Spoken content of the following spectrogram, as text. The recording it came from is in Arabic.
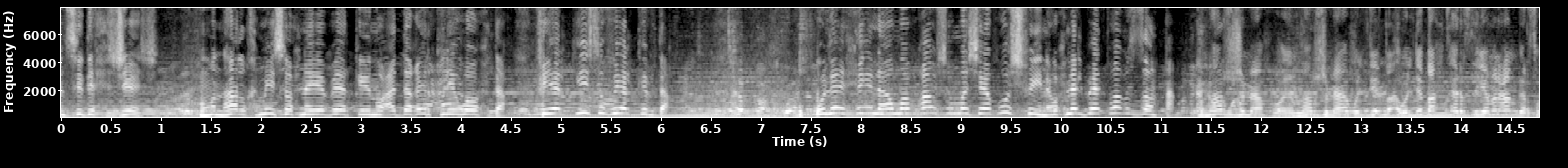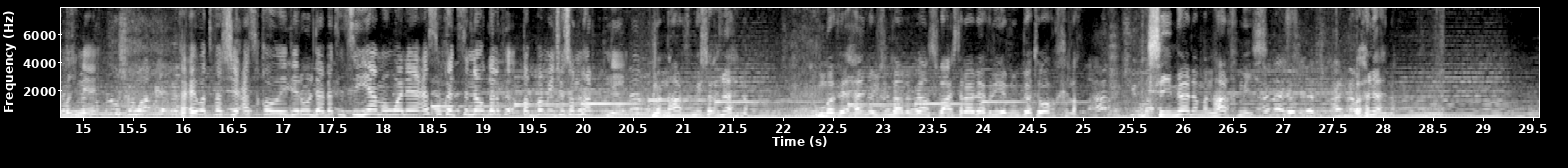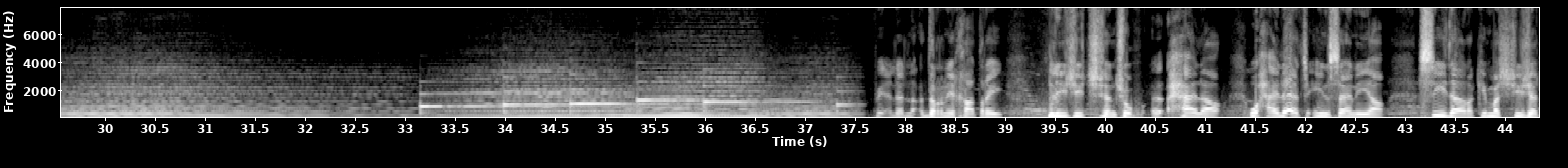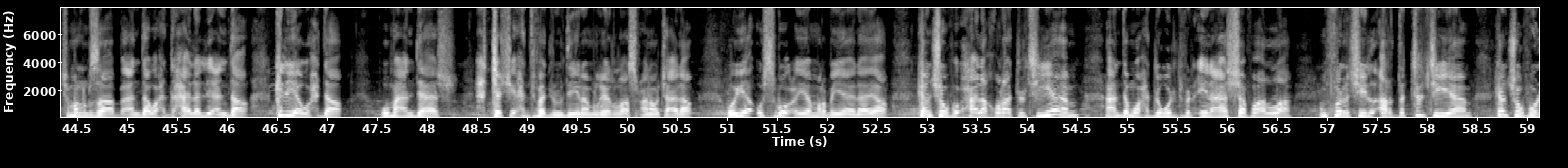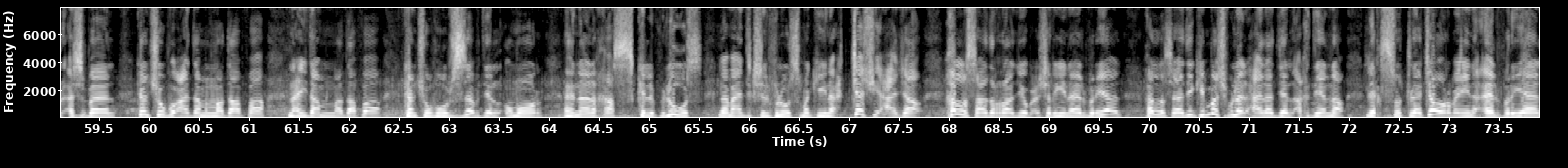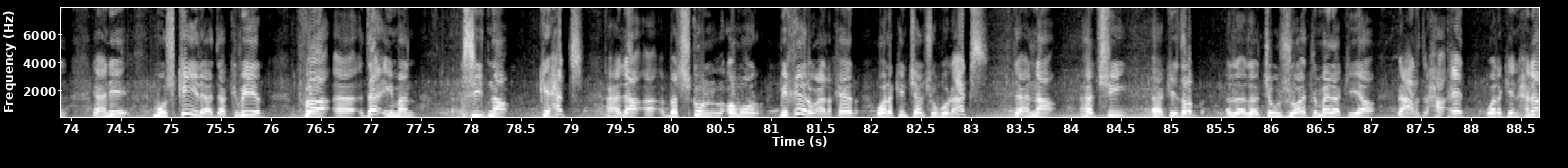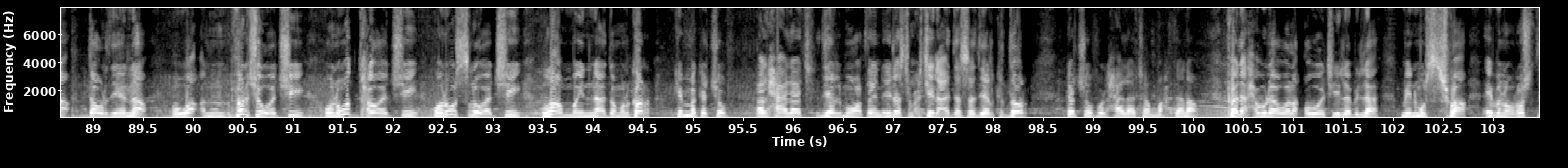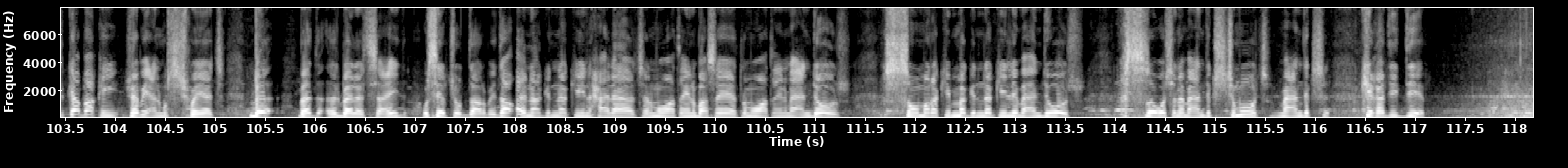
من سيدي حجاج. ومن نهار الخميس وحنايا باركين وعندها غير كليوة وحدة. فيها الكيس وفيها الكبدة. ولايحينها وما بغاوش وما شافوش فينا. وحنا الباتوا في الزنقة. نهار الجمعة خويا نهار الجمعة. ولدي ولدي طاح تهرس ليا من عام قرصهم هنا. عوض فاش يعتقوا يديروا دابا ثلاث أيام وهو ناعس وكيتسناو قال لك الطبا ما يجيوش نهار الاثنين من نهار الخميس وحنا هنا. وما في حنا جينا ربيان 17000 ريال وداتوها في الخلا سيمانة من نهار الخميس. وحنا هنا. فعلا درني خاطري اللي جيت نشوف حالة وحالات إنسانية. السيده راه كيما شتي جات من المزاب عندها واحد الحالة اللي عندها كلية وحدة. وما عندهاش حتى شي حد في هذه المدينة من غير الله سبحانه وتعالى. وهي أسبوع هي مرمية هنايا. كنشوفوا حالة أخرى ثلاث أيام. عندهم واحد الولد في الإنعاش شفاه الله مفرشي الأرض ثلاث أيام. كنشوفوا الأسبال كنشوفوا عدم النظافة انعدام النظافة. كنشوفوا بزاف ديال الأمور. هنا خاصك الفلوس. لا ما عندكش الفلوس ما كاينة حتى شي حاجة. خلص هذا الراديو ب 20000 ريال. خلص هذه كما شفنا الحالة ديال الأخ ديالنا اللي خصو 43000 ريال. يعني مشكل هذا كبير. فدائما سيدنا كيحث على باش تكون الأمور بخير وعلى خير ولكن تنشوفوا العكس لأن هذا الشيء كيضرب التوجهات الملكية بعرض الحائط ولكن حنا الدور ديالنا هو نفرشوا هذا الشيء ونوضحوا هذا الشيء ونوصلوا هذا الشيء. اللهم إنا هذا منكر. كما كتشوف الحالات ديال المواطن اذا سمحتي العدسة ديالك الدور كتشوفوا الحالات هما حدانا فلا حول ولا قوة إلا بالله. من مستشفى ابن رشد كباقي جميع المستشفيات بهذا البلد السعيد وسيرتوا الدار البيضاء. هنا قلنا كاين حالات المواطن بسيط المواطن ما عندوش. خصو مرة كما قلنا كاين اللي ما عندوش. خصو واش أنا ما عندكش تموت ما عندكش كي غادي دير.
